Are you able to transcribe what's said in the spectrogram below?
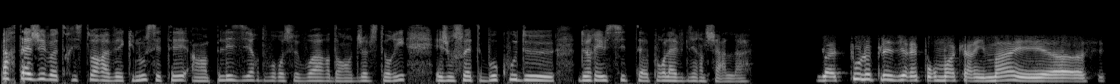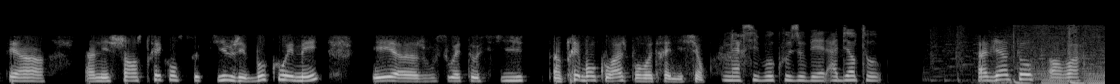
partagé votre histoire avec nous. C'était un plaisir de vous recevoir dans Job Story et je vous souhaite beaucoup de, de réussite pour l'avenir, Inch'Allah. Bah, tout le plaisir est pour moi, Karima, et euh, c'était un, un échange très constructif. J'ai beaucoup aimé, et euh, je vous souhaite aussi un très bon courage pour votre émission. Merci beaucoup, Zoubir. À bientôt. À bientôt. Au revoir.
